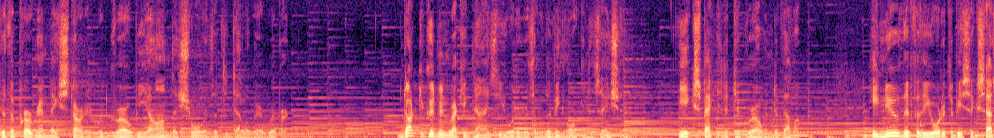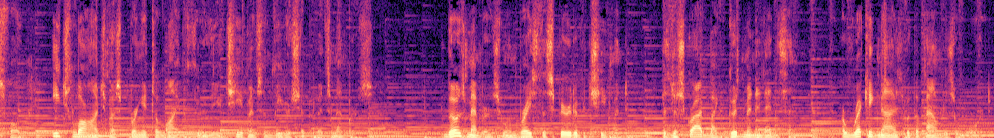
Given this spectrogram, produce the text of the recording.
that the program they started would grow beyond the shores of the Delaware River. Dr. Goodman recognized the Order as a living organization. He expected it to grow and develop. He knew that for the Order to be successful, each lodge must bring it to life through the achievements and leadership of its members. Those members who embrace the spirit of achievement, as described by Goodman and Edson, are recognized with the Founders Award.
